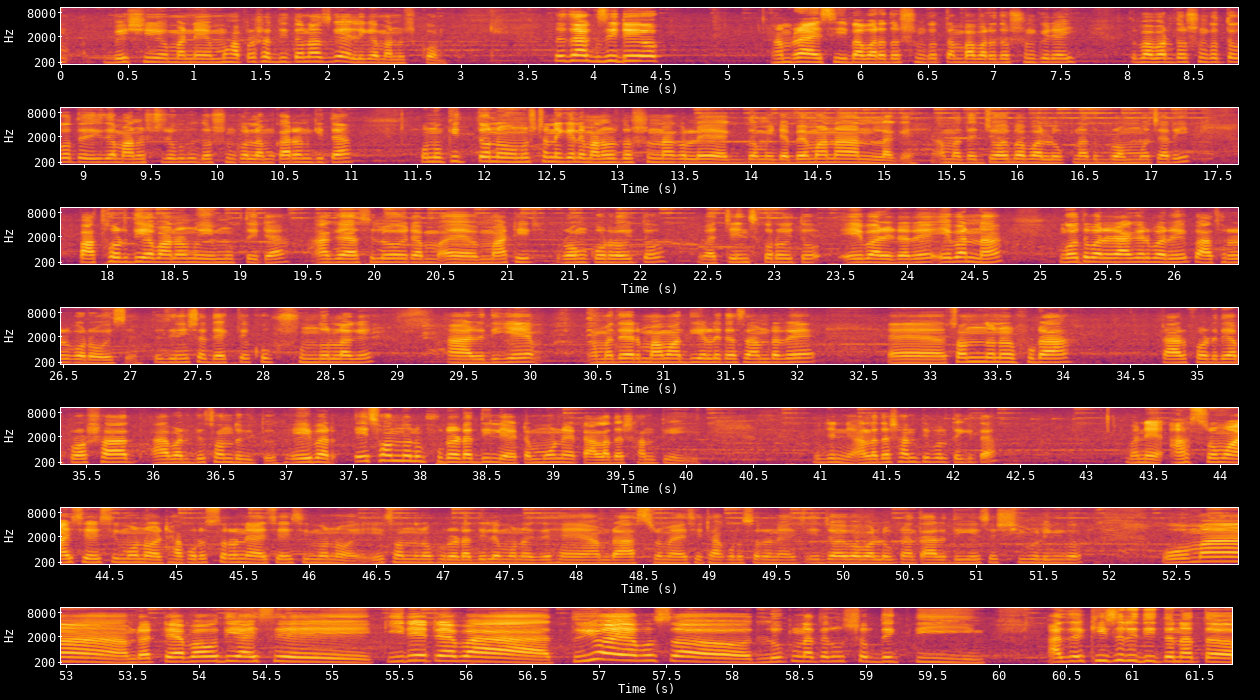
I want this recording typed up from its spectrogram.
বেশি মানে মহাপ্রসাদ দিত না আজকে এলিগে মানুষ কম। তো যাক, জিরে হোক, আমরা আইসি বাবারা দর্শন করতাম, বাবারা দর্শন করাই তো বাবার দর্শন করতে করতে এদিকে মানুষটিরও কিন্তু দর্শন করলাম। কারণ কিতা কোনো কীর্তন অনুষ্ঠানে গেলে মানুষ দর্শন না করলে একদম এটা বেমানান লাগে। আমাদের জয় বাবা লোকনাথ ব্রহ্মচারী পাথর দিয়ে বানানো এই মূর্তিটা আগে আসলো এটা মাটির রং করা হইতো বা চেঞ্জ করা হইতো। এবার এটারে, এবার না, গতবারের আগের বারে পাথরের করা হয়েছে তো জিনিসটা দেখতে খুব সুন্দর লাগে। আর এদিকে আমাদের মামা দিয়ে লেতেছে আমরারে চন্দনের ফুটা, তারপরে দেওয়া প্রসাদ, আবার দিয়ে চন্দ্রবিত এইবার এই চন্দনের ফুটাটা দিলে একটা মনে একটা আলাদা শান্তি আই বুঝলেন আলাদা শান্তি বলতে কি তা? মানে আশ্রমে আইসি আইসি মনে হয় ঠাকুরের স্মরণে আইসি আইসি মনে হয়। এই চন্দন ফুরাটা দিলে মনে হয় যে হ্যাঁ আমরা আশ্রমে আইসি ঠাকুরের স্মরণে আইসি জয় বাবা লোকনাথ আর এসে শিবলিঙ্গ। ও মা, আমরা টেবাও দিয়ে আইসে। কি রে টেবা? তুইও আয় অবশ্য লোকনাথের উৎসব দেখতি। আজ খিচুড়ি দিত না তো।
